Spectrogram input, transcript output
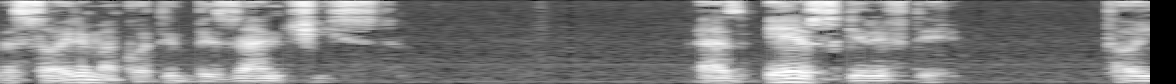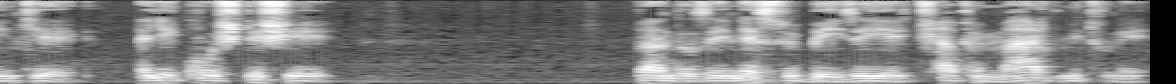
و سایر مکاتب به زن چیست؟ از ارث گرفته تا اینکه اگه کشته شه به اندازه نصف بیزه چپ مرد می‌تونه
